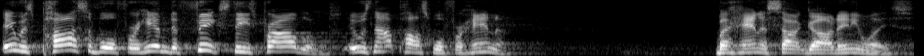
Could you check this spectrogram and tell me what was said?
It was possible for him to fix these problems. It was not possible for Hannah. But Hannah sought God anyways.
